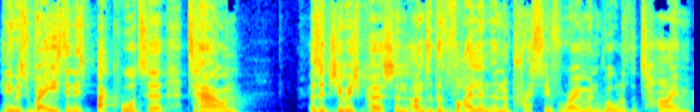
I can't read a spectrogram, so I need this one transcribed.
and he was raised in this backwater town as a Jewish person under the violent and oppressive Roman rule of the time.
